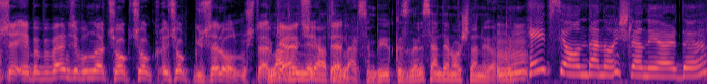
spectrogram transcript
Şey, e, b- b- bence bunlar çok çok e, çok güzel olmuşlar Ladvinleri gerçekten. hatırlarsın. Büyük kızları senden hoşlanıyordu. Hepsi ondan hoşlanıyordu.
